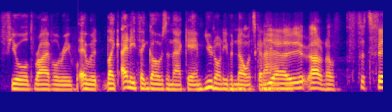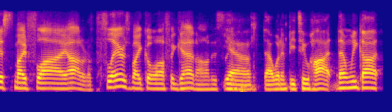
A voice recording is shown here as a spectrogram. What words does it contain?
fueled rivalry. It would like anything goes in that game. You don't even know what's gonna yeah, happen. you- I don't know. F- Fists might fly. I don't know. Flares might go off again. Honestly. Yeah, that wouldn't be too hot. Then we got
